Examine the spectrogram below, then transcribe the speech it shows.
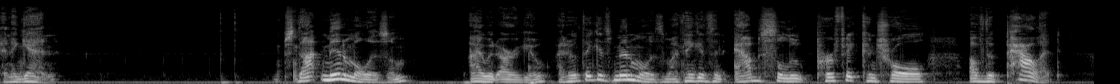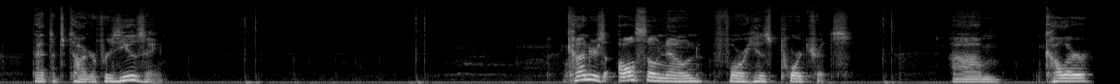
And again. It's not minimalism, I would argue. I don't think it's minimalism. I think it's an absolute perfect control of the palette that the photographer is using. Kander's also known for his portraits. Um, color,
